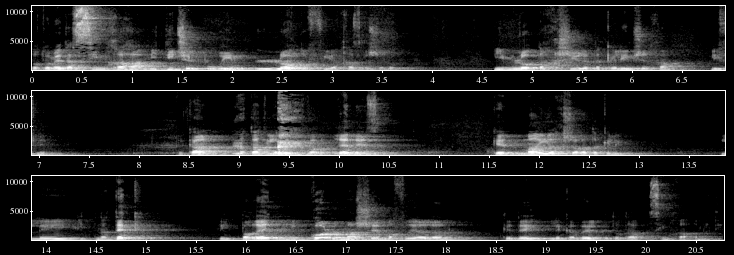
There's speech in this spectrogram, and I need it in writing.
זאת אומרת, השמחה האמיתית של פורים לא תופיע חז ושלום. אם לא תכשיר את הכלים שלך לפני. וכאן נתתי לכם כבר רמז, כן, מהי הכשרת הכלים? להתנתק, להתפרד מכל מה שמפריע לנו כדי לקבל את אותה שמחה אמיתית.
